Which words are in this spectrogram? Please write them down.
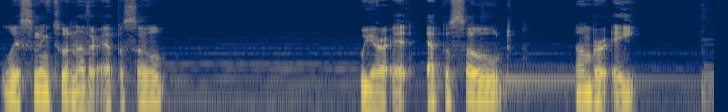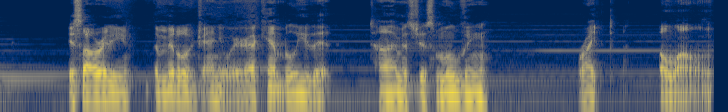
listening to another episode. We are at episode number eight it's already the middle of January. I can't believe that time is just moving right along.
